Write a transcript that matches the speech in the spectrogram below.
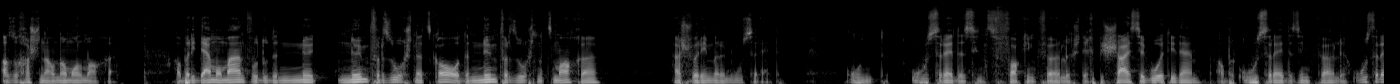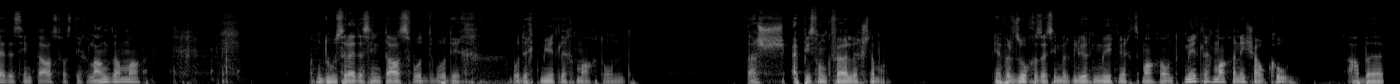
Also kannst du ihn auch nochmal machen. Aber in dem Moment, wo du dann nicht, nicht mehr versuchst, nicht zu gehen oder nicht mehr versuchst, nicht zu machen, hast du für immer eine Ausrede. Und Ausreden sind das fucking gefährlichste. Ich bin scheiße gut in dem, aber Ausreden sind gefährlich. Ausreden sind das, was dich langsam macht. Und Ausreden sind das, wo, wo, dich, wo dich gemütlich macht. Und das ist etwas vom Gefährlichsten, Mann. Wir versuchen es immer gemütlich zu machen. Und gemütlich machen ist auch cool. Aber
